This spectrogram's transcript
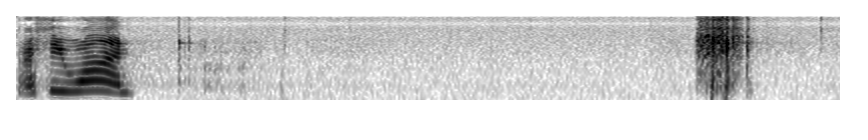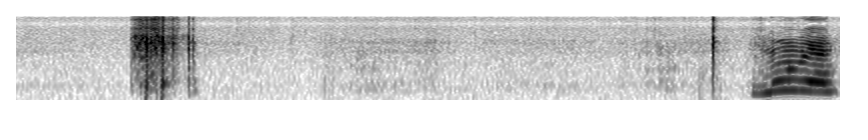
I see one. He's moving.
